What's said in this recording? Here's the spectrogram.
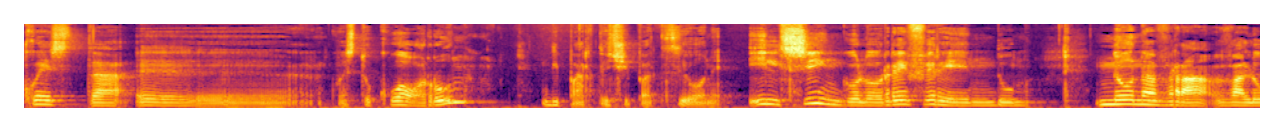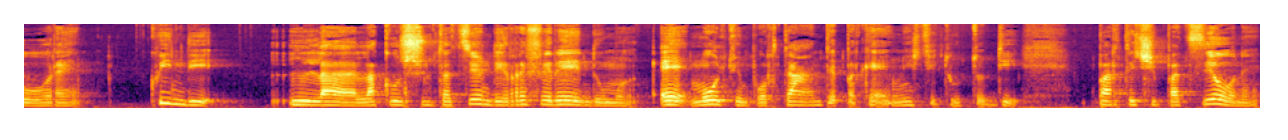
questa, eh, questo quorum di partecipazione, il singolo referendum non avrà valore. Quindi la, la, consultazione del referendum è molto importante perché è un istituto di partecipazione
